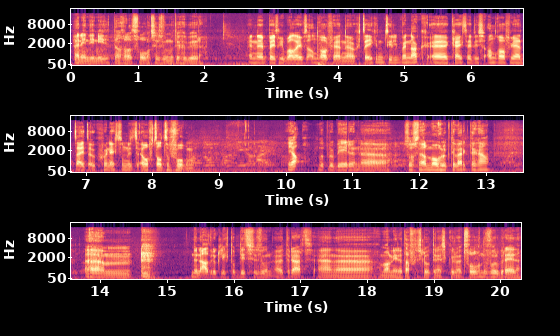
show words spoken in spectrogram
En indien niet, dan zal het volgend seizoen moeten gebeuren. En uh, Petri Bal heeft anderhalf jaar nou getekend natuurlijk bij NAC. Uh, krijgt hij dus anderhalf jaar de tijd ook gewoon echt om dit elftal te vormen? Ja, we proberen zo snel mogelijk te werk te gaan. Um, de nadruk ligt op dit seizoen uiteraard. En wanneer het afgesloten is kunnen we het volgende voorbereiden.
